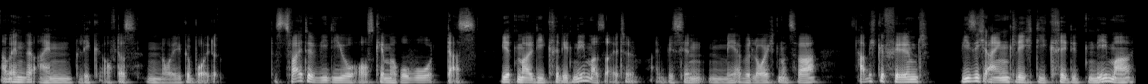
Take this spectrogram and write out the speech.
am Ende einen Blick auf das neue Gebäude. Das zweite Video aus Kemerovo, das wird mal die Kreditnehmerseite ein bisschen mehr beleuchten. Und zwar habe ich gefilmt, wie sich eigentlich die Kreditnehmer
